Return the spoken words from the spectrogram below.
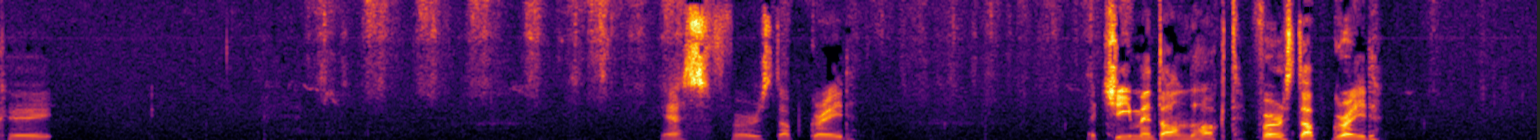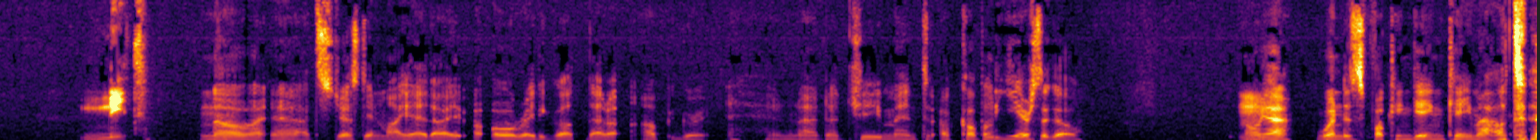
Okay. Yes, first upgrade. Achievement unlocked. First upgrade. Neat. No, uh, it's just in my head. I already got that uh, upgrade and that achievement a couple years ago. Oh Mm. yeah, when this fucking game came out.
